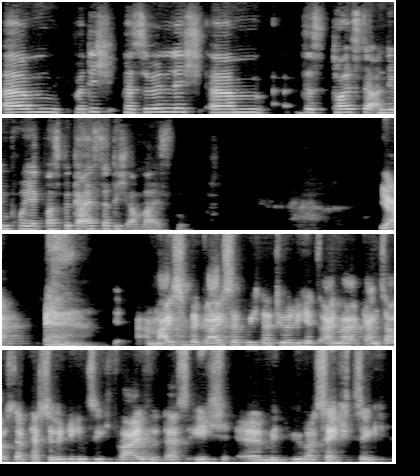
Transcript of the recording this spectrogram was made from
ähm, für dich persönlich ähm, das Tollste an dem Projekt? Was begeistert dich am meisten? Ja, am meisten begeistert mich natürlich jetzt einmal ganz aus der persönlichen Sichtweise, dass ich äh, mit über 60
